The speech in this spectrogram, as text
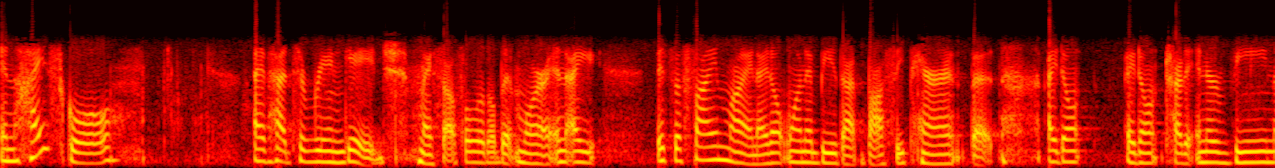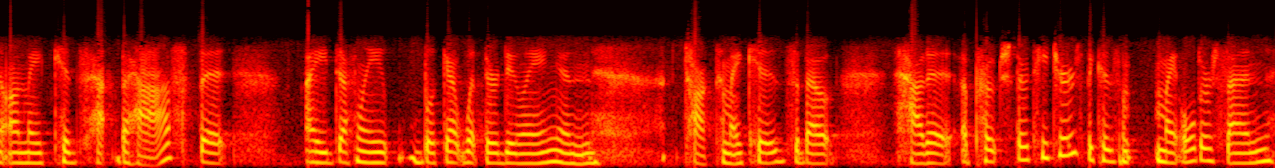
in high school, I've had to reengage myself a little bit more, and I. It's a fine line. I don't want to be that bossy parent that I don't. I don't try to intervene on my kids' ha- behalf, but I definitely look at what they're doing and talk to my kids about how to approach their teachers because my older son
